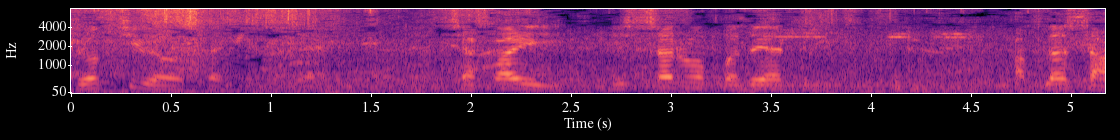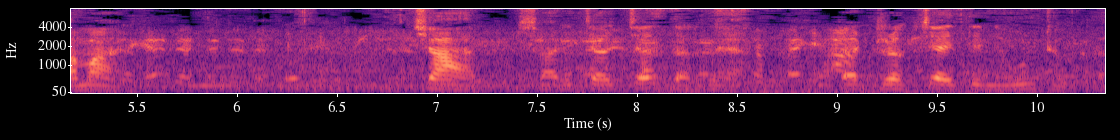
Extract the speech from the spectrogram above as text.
ट्रकची व्यवस्था केलेली आहे. सकाळी ही सर्व पदयात्री आपलं सामान चार साडेचारच्याच दरम्यान त्या ट्रकच्या इथे नेऊन ठेवतात.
